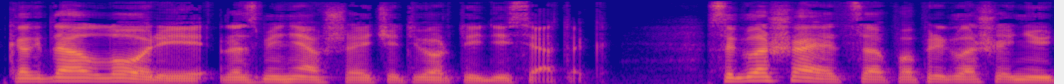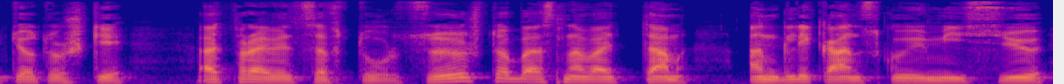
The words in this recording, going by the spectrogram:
Когда Лори, разменявшая четвертый десяток, соглашается по приглашению тетушки отправиться в Турцию, чтобы основать там англиканскую миссию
